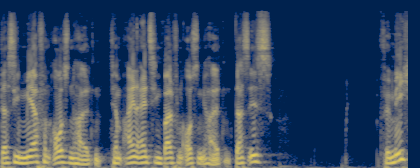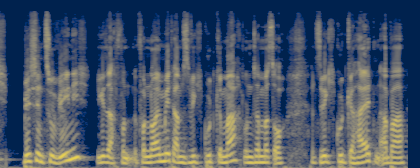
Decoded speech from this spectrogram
dass sie mehr von außen halten. Sie haben einen einzigen Ball von außen gehalten. Das ist für mich bisschen zu wenig. Wie gesagt, von, von 9 Meter haben sie es wirklich gut gemacht und haben es auch, hat es wirklich gut gehalten, aber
